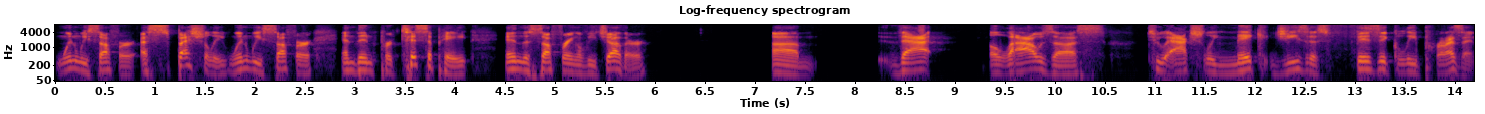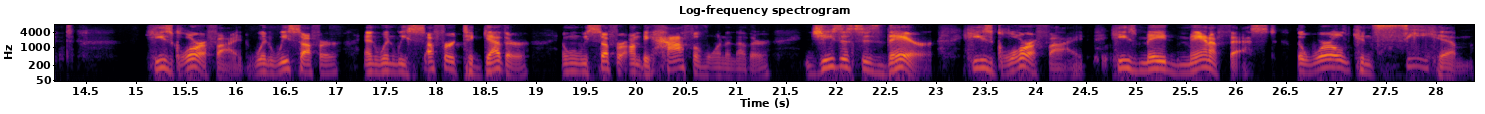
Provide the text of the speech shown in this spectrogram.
when we suffer, especially when we suffer and then participate in the suffering of each other, um, that allows us to actually make Jesus physically present. He's glorified when we suffer and when we suffer together and when we suffer on behalf of one another. Jesus is there. He's glorified. He's made manifest the world can see him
